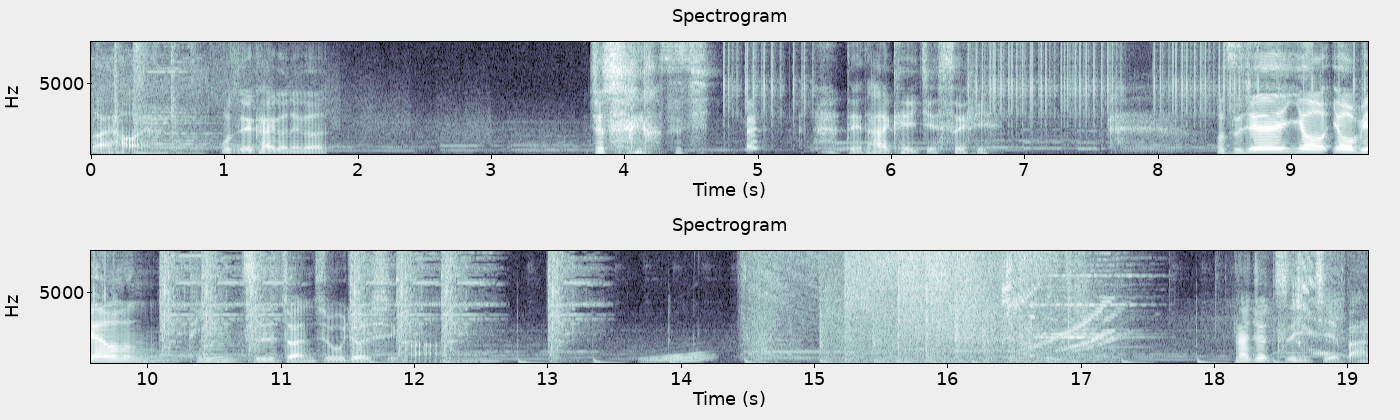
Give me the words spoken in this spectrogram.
这还好哎，不直接开个那个。就只有 自己，对他还可以解碎裂。我直接右右边停止转珠就行了，那就自己解吧。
